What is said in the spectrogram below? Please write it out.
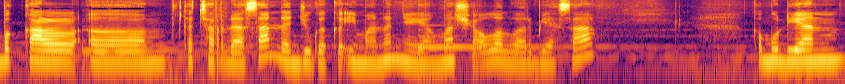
bekal um, kecerdasan dan juga keimanannya yang masya Allah luar biasa. Kemudian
